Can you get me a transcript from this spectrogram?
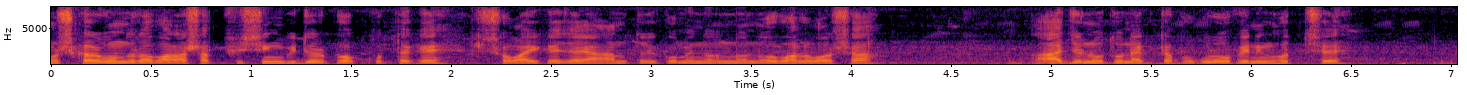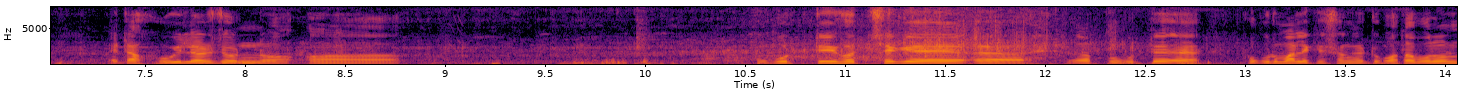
নমস্কার বন্ধুরা বারাসাত ফিশিং ভিডিওর পক্ষ থেকে সবাইকে যায় আন্তরিক অভিনন্দন ও ভালোবাসা। আজ নতুন একটা পুকুর ওপেনিং হচ্ছে। এটা হুইলের জন্য পুকুরটি হচ্ছে গিয়ে পুকুরটি পুকুর মালিকের সঙ্গে একটু কথা বলুন।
